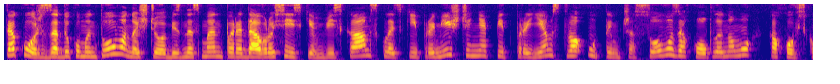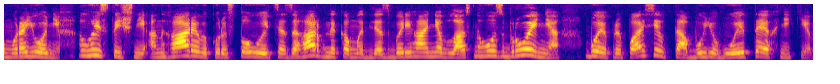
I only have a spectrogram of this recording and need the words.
Також задокументовано, що бізнесмен передав російським військам складські приміщення підприємства підприємства у тимчасово захопленому Каховському районі. Логістичні ангари використовуються загарбниками для зберігання власного озброєння, боєприпасів та бойової техніки.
